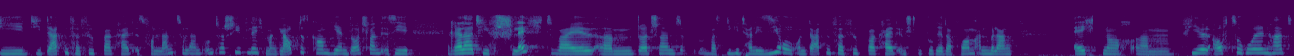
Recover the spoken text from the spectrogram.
die, die Datenverfügbarkeit ist von Land zu Land unterschiedlich. Man glaubt es kaum. Hier in Deutschland ist sie relativ schlecht, weil ähm, Deutschland, was Digitalisierung und Datenverfügbarkeit in strukturierter Form anbelangt, echt noch ähm, viel aufzuholen hat.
